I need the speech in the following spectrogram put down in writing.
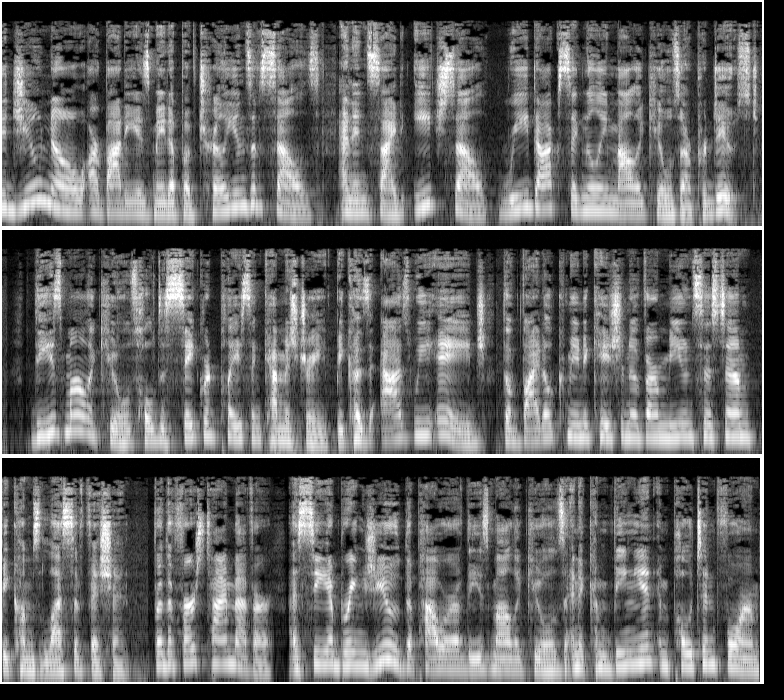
Did you know our body is made up of trillions of cells, and inside each cell, redox signaling molecules are produced? These molecules hold a sacred place in chemistry because as we age, the vital communication of our immune system becomes less efficient. For the first time ever, ASEA brings you the power of these molecules in a convenient and potent form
